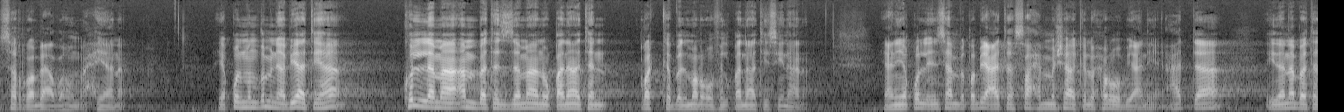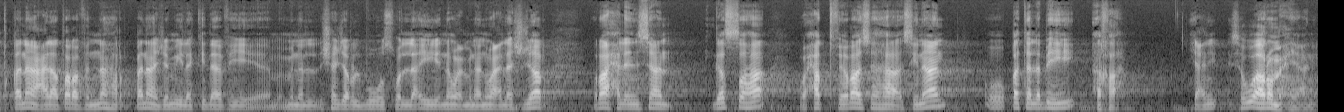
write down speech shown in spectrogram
سر بعضهم أحيانا. يقول من ضمن أبياتها كلما أنبت الزمان قناة ركب المرء في القناة سنانا. يعني يقول الإنسان بطبيعته صاحب مشاكل وحروب يعني. حتى إذا نبتت قناة على طرف النهر قناة جميلة كذا في من الشجر البوص ولا أي نوع من أنواع الأشجار راح الإنسان قصها وحط في راسها سنان وقتل به أخاه. يعني سواها رمح يعني.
